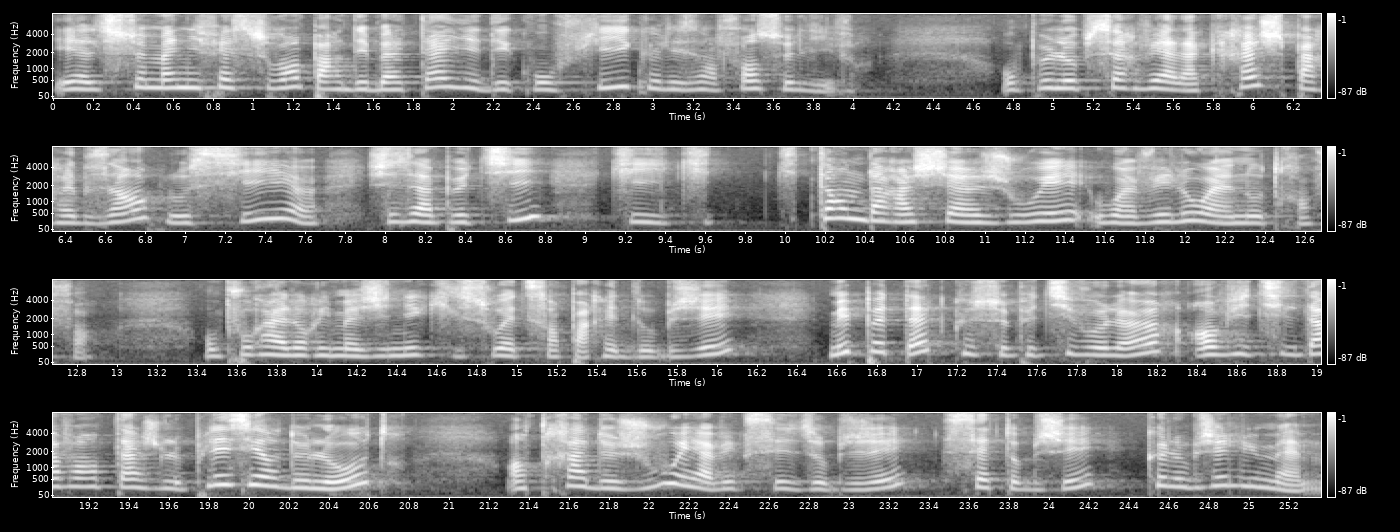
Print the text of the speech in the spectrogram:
et elle se manifeste souvent par des batailles et des conflits que les enfants se livrent. On peut l'observer à la crèche, par exemple, aussi, euh, chez un petit qui qui tente d'arracher un jouet ou un vélo à un autre enfant. On pourrait alors imaginer qu'il souhaite s'emparer de l'objet, mais peut-être que ce petit voleur envie-t-il davantage le plaisir de l'autre en train de jouer avec ces objets, cet objet, que l'objet lui-même.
